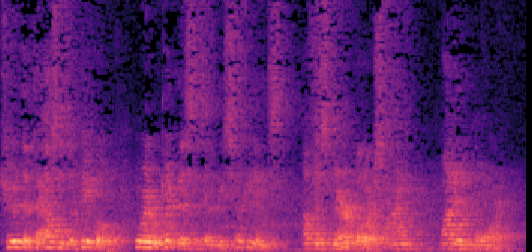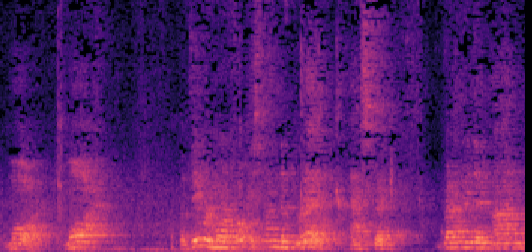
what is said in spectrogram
True, the thousands of people who were witnesses and recipients of this miracle or sign wanted more, more, more. But they were more focused on the bread aspect rather than on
